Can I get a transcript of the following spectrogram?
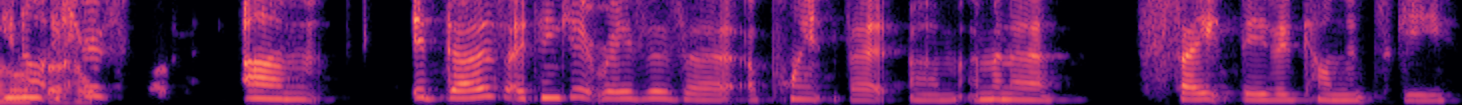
you know, know here's, um, it does. I think it raises a, a point that um, I'm going to cite David Calnitsky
